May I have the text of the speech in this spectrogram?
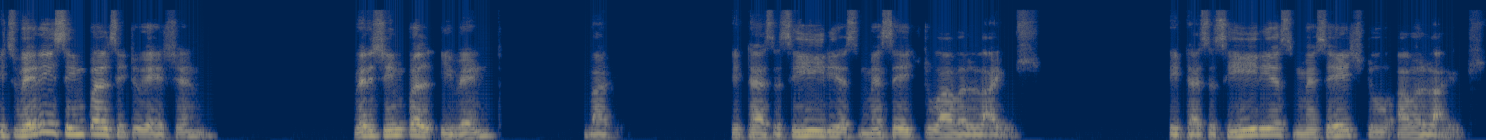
It's very simple situation, very simple event, but it has a serious message to our lives. It has a serious message to our lives.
